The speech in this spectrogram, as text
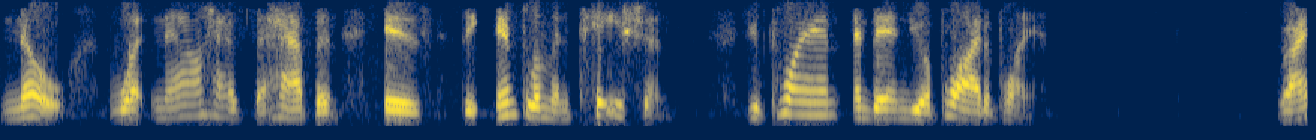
No, what now has to happen is the implementation. You plan and then you apply the plan. Right?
